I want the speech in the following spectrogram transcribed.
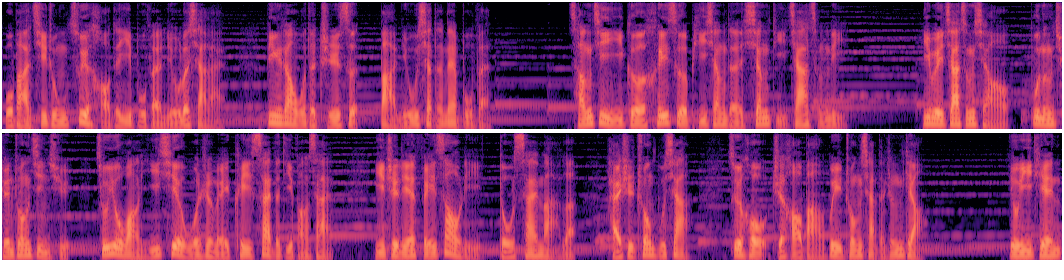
我把其中最好的一部分留了下来，并让我的侄子把留下的那部分藏进一个黑色皮箱的箱底夹层里。因为夹层小，不能全装进去，就又往一切我认为可以塞的地方塞。以致连肥皂里都塞满了，还是装不下，最后只好把未装下的扔掉。有一天，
